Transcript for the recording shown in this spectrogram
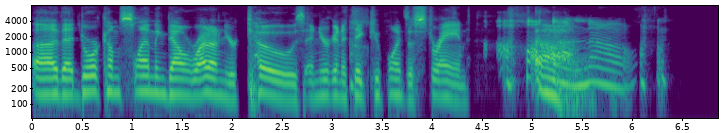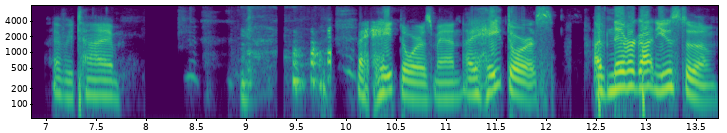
uh, that door comes slamming down right on your toes, and you're going to take two points of strain. Oh Ah. no. Every time. I hate doors, man. I hate doors. I've never gotten used to them.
